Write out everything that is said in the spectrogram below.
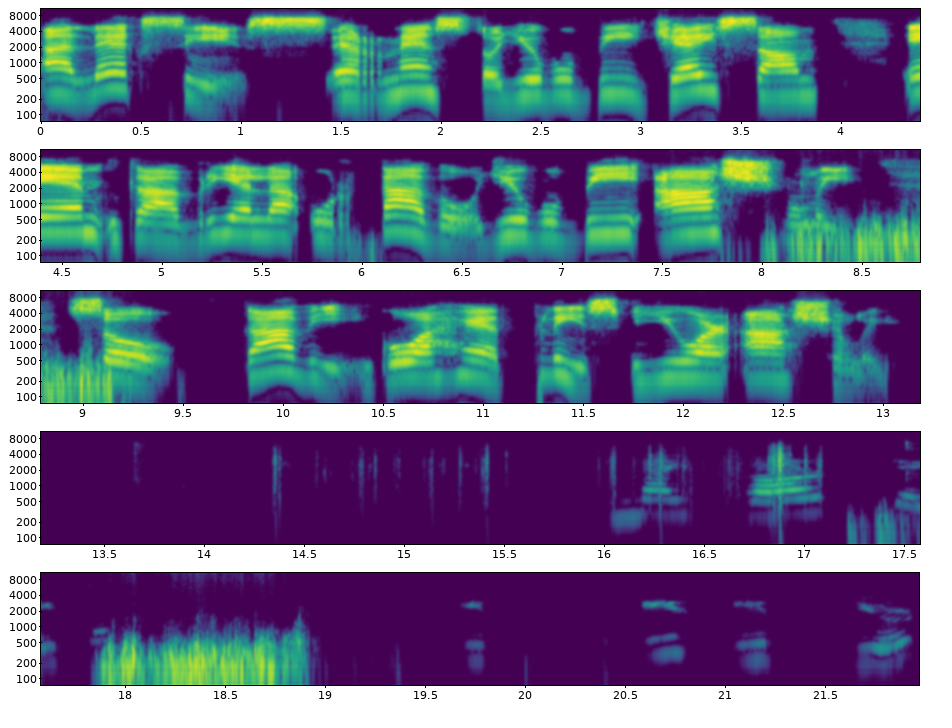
Alexis, Ernesto, you will be Jason, and Gabriela Hurtado, you will be Ashley. So, Gaby, go ahead, please. You are Ashley. My car, Jason. It yours?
